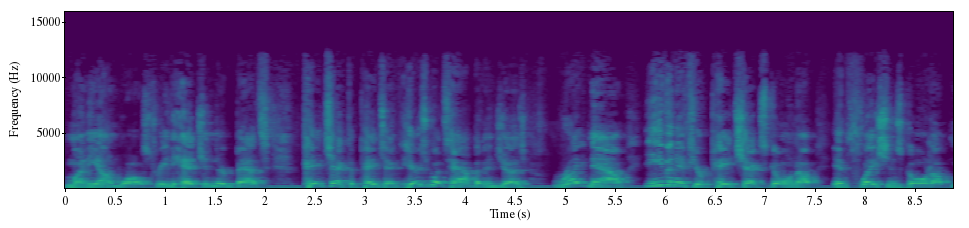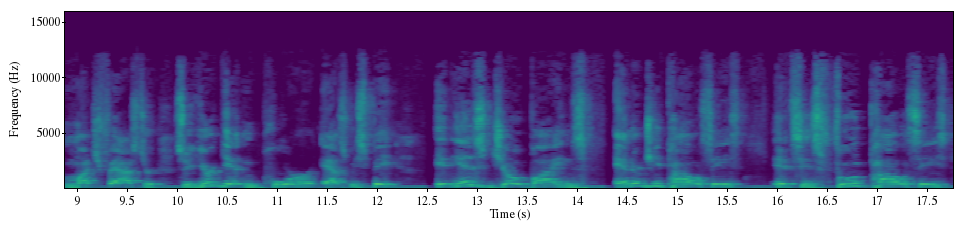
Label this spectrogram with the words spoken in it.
money on Wall Street hedging their bets, paycheck to paycheck. Here's what's happening, Judge. Right now, even if your paycheck's going up, inflation's going up much faster. So you're getting poorer as we speak. It is Joe Biden's energy policies it's his food policies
